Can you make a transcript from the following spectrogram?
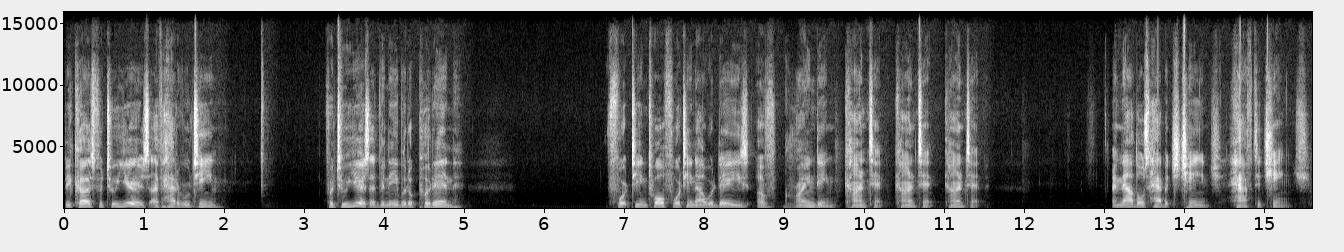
because for two years, I've had a routine. For two years, I've been able to put in 14, 12, 14 hour days of grinding content, content, content. And now those habits change, have to change.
